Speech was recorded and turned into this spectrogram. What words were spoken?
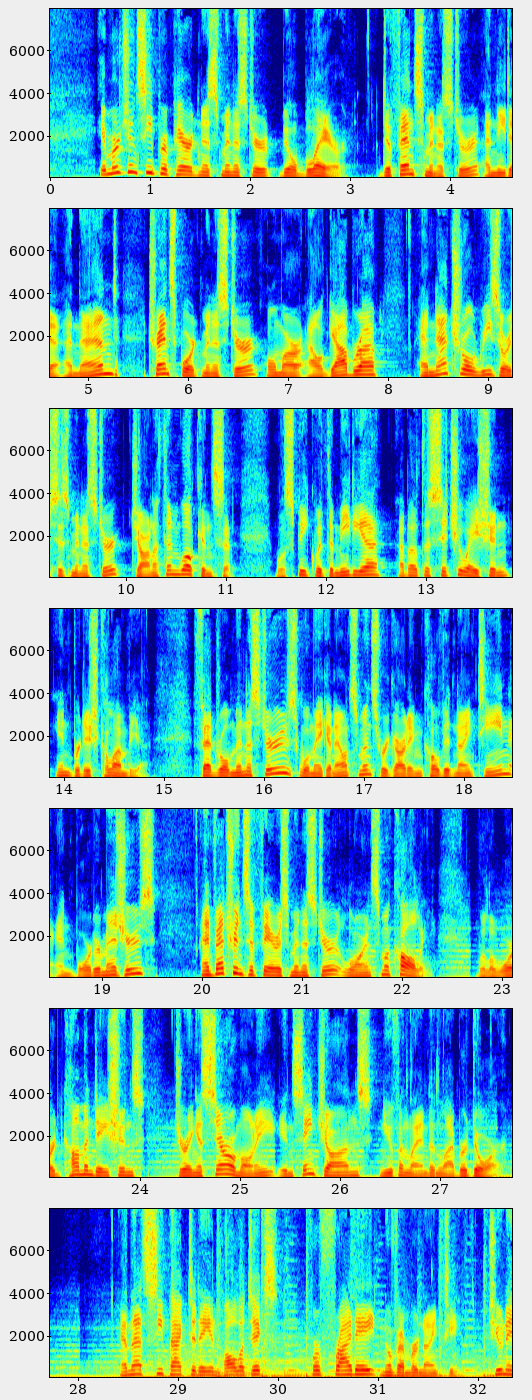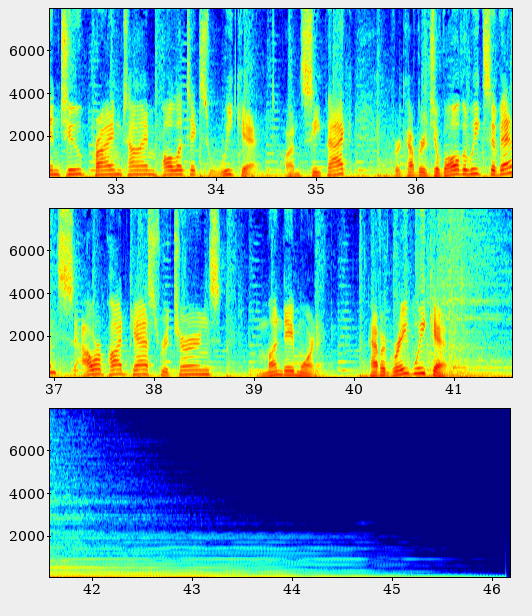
Emergency Preparedness Minister Bill Blair, Defense Minister Anita Anand, Transport Minister Omar Alghabra, and Natural Resources Minister Jonathan Wilkinson will speak with the media about the situation in British Columbia. Federal ministers will make announcements regarding COVID 19 and border measures. And Veterans Affairs Minister Lawrence MacAulay will award commendations during a ceremony in St. John's, Newfoundland and Labrador. And that's CPAC Today in Politics for Friday, November 19th. Tune into Primetime Politics Weekend on CPAC for coverage of all the week's events. Our podcast returns Monday morning. Have a great weekend.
